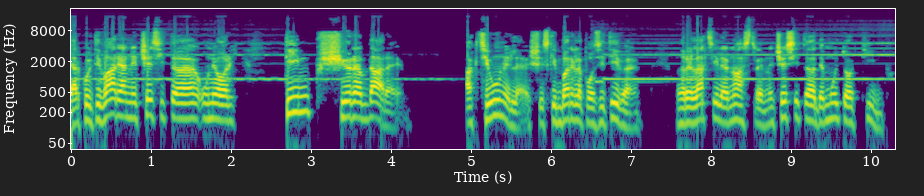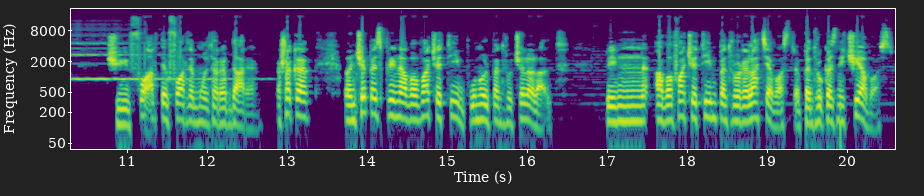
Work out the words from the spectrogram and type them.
Iar cultivarea necesită uneori timp și răbdare. Acțiunile și schimbările pozitive în relațiile noastre necesită de multe ori timp și foarte, foarte multă răbdare. Așa că începeți prin a vă face timp unul pentru celălalt, prin a vă face timp pentru relația voastră, pentru căsnicia voastră.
